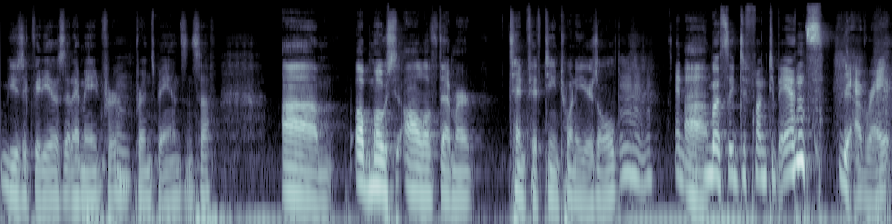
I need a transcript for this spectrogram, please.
music videos that I made for Mm. friends' bands and stuff. Um, oh, most all of them are 10, 15, 20 years old. And uh, mostly defunct bands. Yeah, right.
